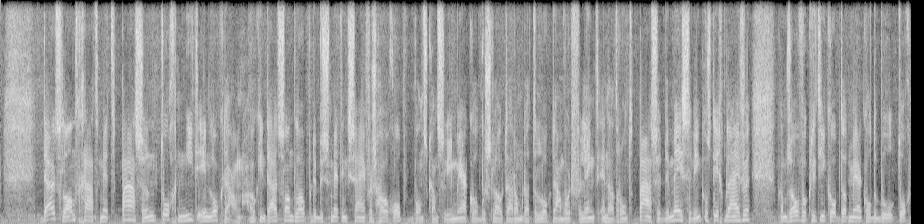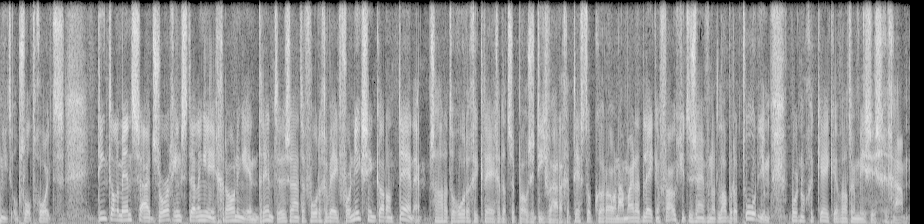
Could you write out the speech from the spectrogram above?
Duitsland gaat met Pasen toch niet in lockdown. Ook in Duitsland lopen de besmettingscijfers hoog op. Bondskanselier Merkel besloot daarom dat de lockdown wordt verlengd en dat rond Pasen de meeste winkels dicht blijven. Kwam zoveel kritiek op dat Merkel de boel toch niet op slot gooit. Tientallen mensen uit zorginstellingen in Groningen en Drenthe zaten vorige week voor niks in quarantaine. Ze hadden te horen gekregen dat ze positief waren getest op corona, maar dat bleek een foutje te zijn van het laboratorium. Wordt nog gekeken wat er mis is gegaan.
